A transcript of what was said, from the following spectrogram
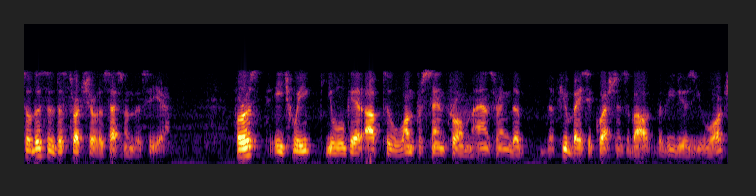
So this is the structure of assessment this year. First, each week you will get up to 1% from answering the, the few basic questions about the videos you watched.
